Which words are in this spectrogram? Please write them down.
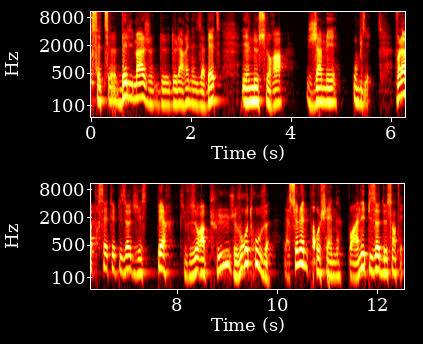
cette belle image de la reine Elisabeth et elle ne sera jamais oubliée. Voilà pour cet épisode, j'espère qu'il vous aura plu. Je vous retrouve la semaine prochaine pour un épisode de santé.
